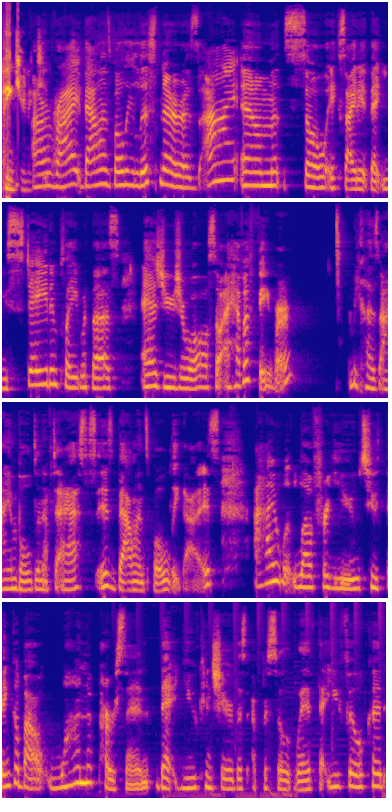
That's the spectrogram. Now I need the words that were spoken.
Thank you, Naketa. All right, Balance Boldly listeners, I am so excited that you stayed and played with us as usual. So I have a favor because I am bold enough to ask is balance boldly, guys. I would love for you to think about one person that you can share this episode with that you feel could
